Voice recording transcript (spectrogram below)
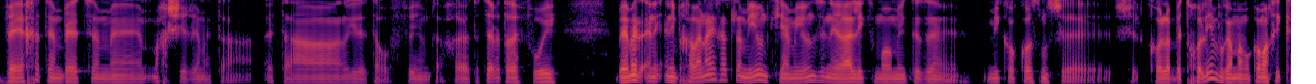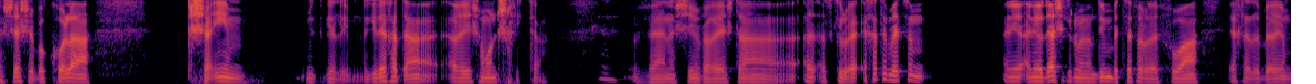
ואיך אתם בעצם מכשירים את, ה, את, ה, נגיד, את הרופאים, את האחריות, הצוות הרפואי? באמת, אני, אני בכוונה נכנס למיון, כי המיון זה נראה לי כמו מין כזה מיקרו-קוסמוס של, של כל הבית חולים, וגם המקום הכי קשה שבו כל הקשיים מתגלים. נגיד איך אתה, הרי יש המון שחיקה, כן. ואנשים, והרי יש את ה... אז, אז כאילו, איך אתם בעצם, אני, אני יודע שכאילו מלמדים בבית ספר לרפואה איך לדבר עם,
